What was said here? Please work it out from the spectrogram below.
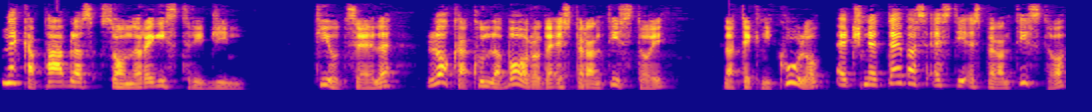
ne capablas son registri gin. Tiu cele, loca cun laboro de esperantistoi la techniculo, ec ne devas esti esperantisto,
